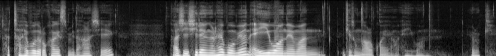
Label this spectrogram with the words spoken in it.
차차 해보도록 하겠습니다 하나씩. 다시 실행을 해보면 A1에만 계속 나올 거예요. A1 이렇게.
